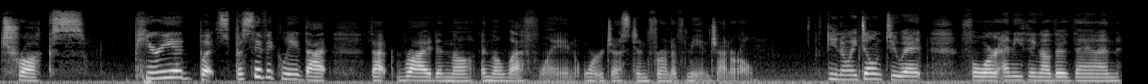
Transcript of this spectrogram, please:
trucks period, but specifically that that ride in the in the left lane or just in front of me in general. You know, I don't do it for anything other than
